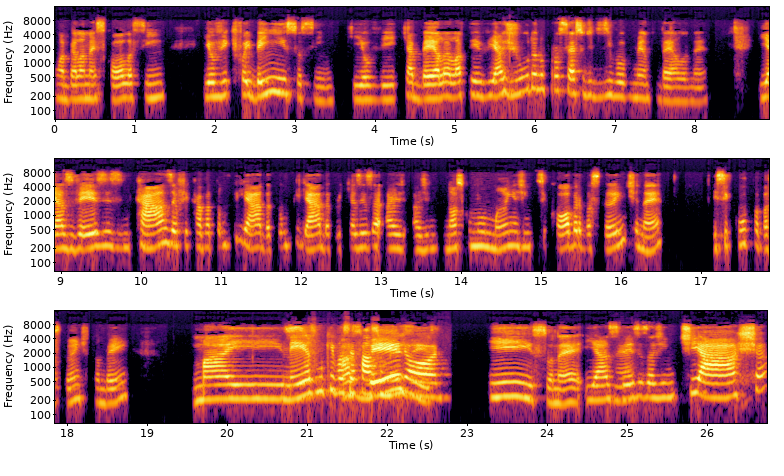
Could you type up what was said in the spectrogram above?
com a Bela na escola, assim, e eu vi que foi bem isso, assim que eu vi que a Bela ela teve ajuda no processo de desenvolvimento dela, né? E às vezes em casa eu ficava tão pilhada, tão pilhada, porque às vezes a, a, a gente, nós como mãe a gente se cobra bastante, né? E se culpa bastante também. Mas mesmo que você faça vezes, o melhor. Isso, né? E às é. vezes a gente acha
